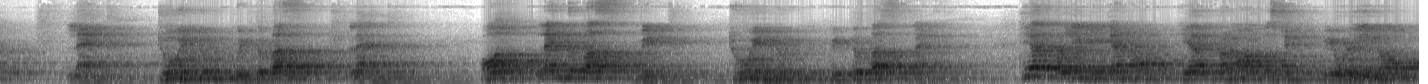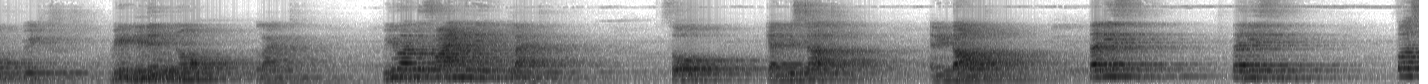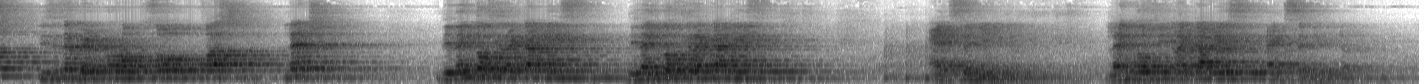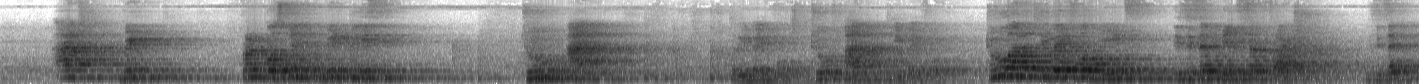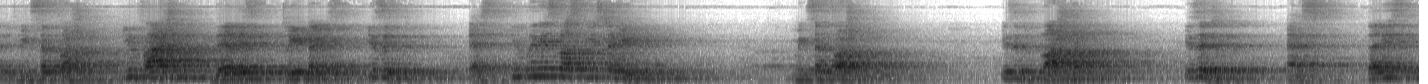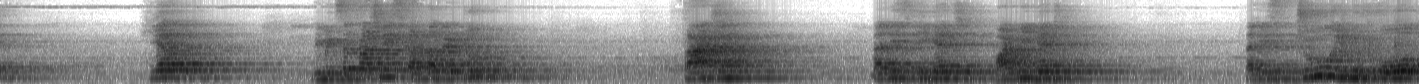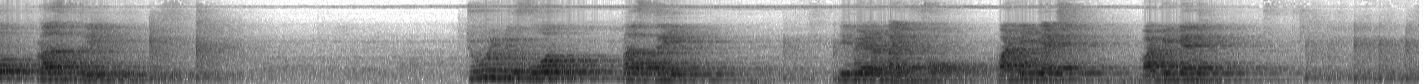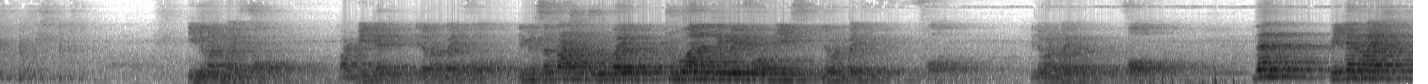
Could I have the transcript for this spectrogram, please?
length. 2 into width plus length. Or length plus width. 2 into width plus length. Here only we can know here from our question we only know width. We didn't know length. We want to find the length. So, can we start? Any doubt? That is, that is, first, this is a bed problem. So, first, let the length of the rectangle is, the length of the rectangle is x centimeter. Length of the rectangle is x centimeter. And width, front question, width is 2 and 3 by 4. 2 and 3 by 4. 2 and 3 by 4 means this is a mixed fraction. This is a mixed fraction. In fraction there is three types. Is it? Yes. In previous class we studied mixed fraction. Is it rational? Is it? Yes. That is here the mixed fraction is converted to fraction. That is we get what we get. That is 2 into 4 plus 3 2 into 4 plus 3 divided by 4 what we get? What we get? 11 by 4 what we get? 11 by 4 the mixed fraction 2 by 2 and 3 by 4 means 11 by 4 11 by 4 then we can write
